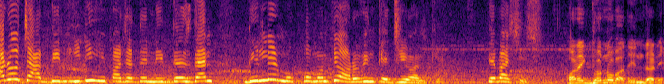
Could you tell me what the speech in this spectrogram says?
আরও চার দিন ইডি হেফাজতের নির্দেশ দেন দিল্লির মুখ্যমন্ত্রী অরবিন্দ কেজরিওয়ালকে। দেবাশিস। অনেক ধন্যবাদ, ইন্দ্রাণী।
